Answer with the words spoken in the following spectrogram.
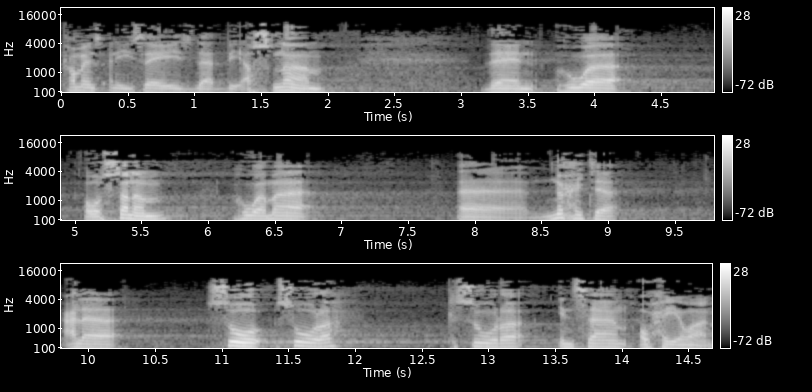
comments and he says that the asnam, then huwa, or sanam, huwa ma نحت على صورة كصورة إنسان أو حيوان.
